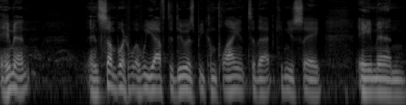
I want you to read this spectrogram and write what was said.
Amen. And somewhere what we have to do is be compliant to that. Can you say amen?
